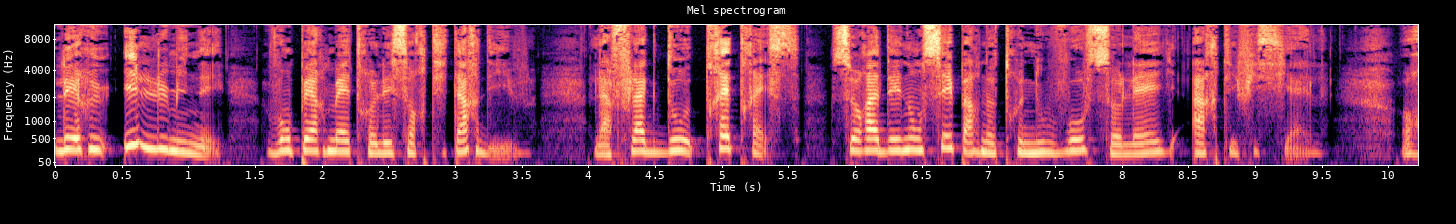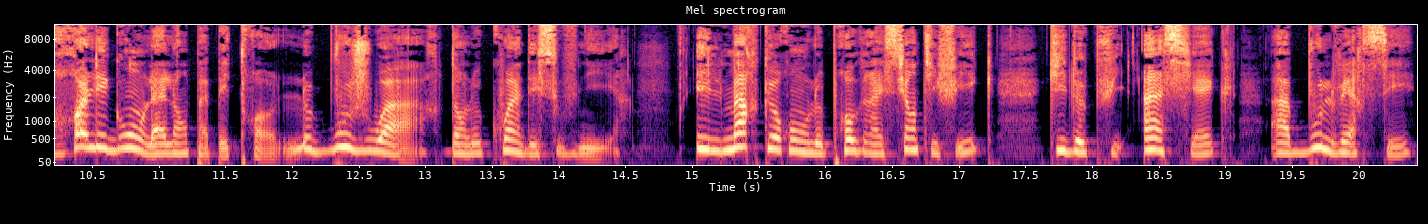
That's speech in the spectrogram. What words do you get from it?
les rues illuminées vont permettre les sorties tardives. La flaque d'eau traîtresse sera dénoncée par notre nouveau soleil artificiel. Reléguons la lampe à pétrole, le bougeoir dans le coin des souvenirs. Ils marqueront le progrès scientifique qui, depuis un siècle, a bouleversé,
